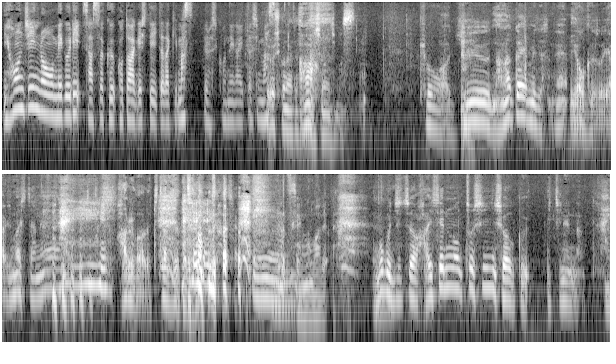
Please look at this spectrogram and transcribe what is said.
日本人論をめぐり早速こと上げしていただきます。よろしくお願いいたします。よろしくお願いいたします今日は17回目ですね。よくぞやりましたね。はるばる来たぜって戦後まで。僕実は敗戦の年に小学1年なんはい、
